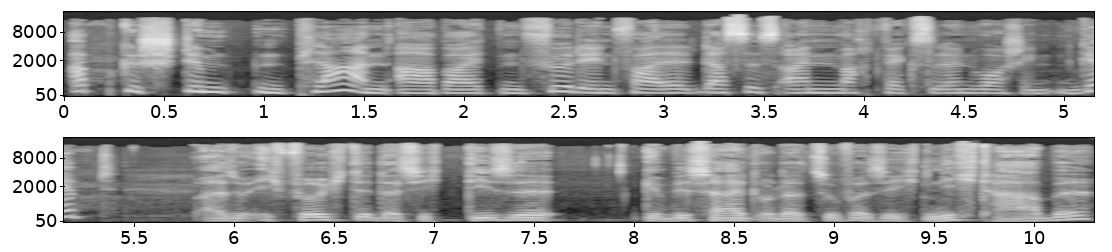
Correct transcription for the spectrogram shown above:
abgestimmten Plan arbeiten für den Fall, dass es einen Machtwechsel in Washington gibt? Also ich fürchte, dass ich diese Gewissheit oder Zuversicht nicht habe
